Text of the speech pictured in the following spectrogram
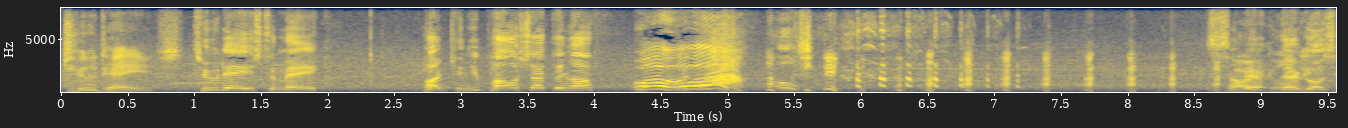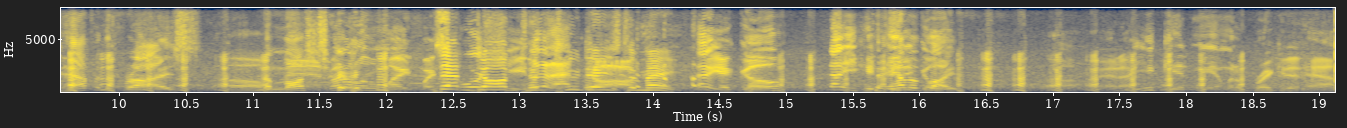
Two days. Two days to make. Hud, can you polish that thing off? Whoa, whoa, ah! Oh, whoa. sorry, There, there goes half of the fries, Oh, the man. mustard. Right my, my that dog sheet. took Look at two that days to make. There you go. Now you can Hey, get have it a going. bite. Oh, man, are you kidding me? I'm going to break it in half.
